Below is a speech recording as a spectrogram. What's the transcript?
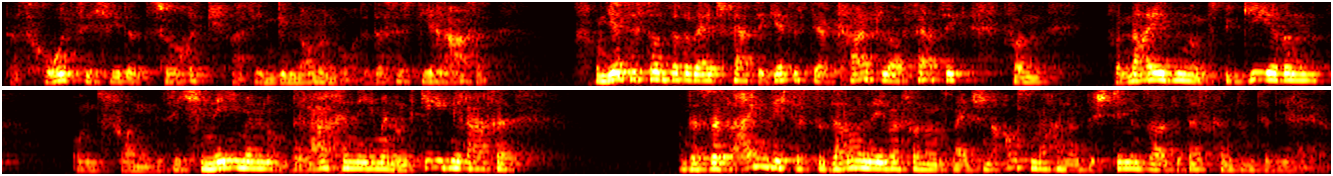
Das holt sich wieder zurück, was ihm genommen wurde. Das ist die Rache. Und jetzt ist unsere Welt fertig. Jetzt ist der Kreislauf fertig von, von Neiden und Begehren und von sich nehmen und Rache nehmen und Gegenrache. Und das, was eigentlich das Zusammenleben von uns Menschen ausmachen und bestimmen sollte, das kommt unter die Räder.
